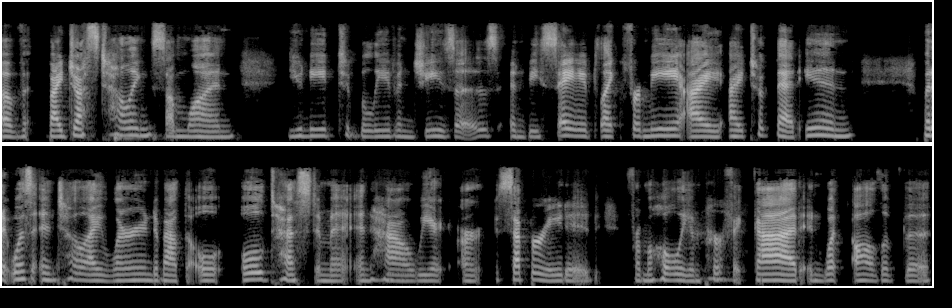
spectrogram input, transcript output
of by just telling someone, you need to believe in Jesus and be saved. Like for me, I I took that in, but it wasn't until I learned about the old Old Testament and how mm-hmm. we are, are separated from a holy and mm-hmm. perfect God and what all of the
